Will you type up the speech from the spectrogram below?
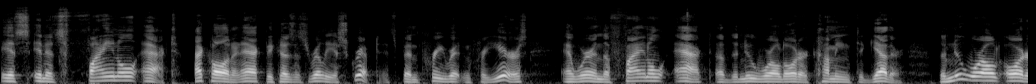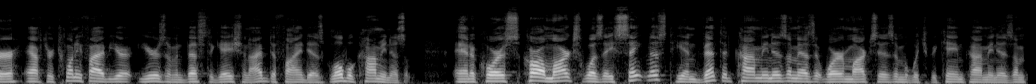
it's in its final act. I call it an act because it's really a script. It's been pre written for years, and we're in the final act of the New World Order coming together. The New World Order, after 25 year, years of investigation, I've defined as global communism. And of course, Karl Marx was a Satanist. He invented communism, as it were, Marxism, which became communism.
